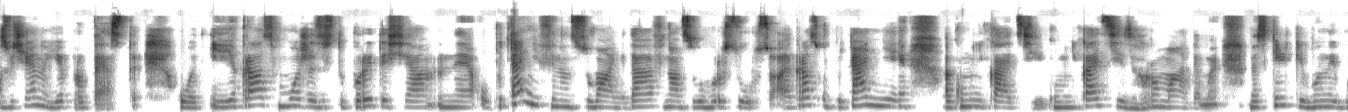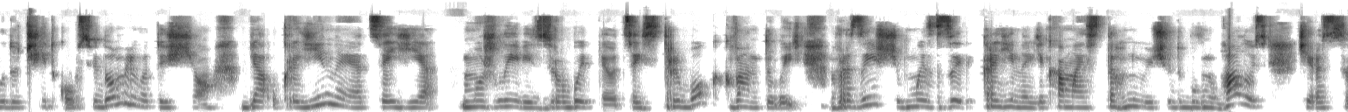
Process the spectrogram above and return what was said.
звичайно є протести. От і якраз може застопоритися не у питанні фінансування да, фінансового ресурсу, а якраз у питанні е, комунікації, комунікації з громадами, наскільки вони будуть чітко усвідомлювати, що для України це є. Можливість зробити цей стрибок квантовий в рази, щоб ми з країни, яка має стагнуючу добувну галузь через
